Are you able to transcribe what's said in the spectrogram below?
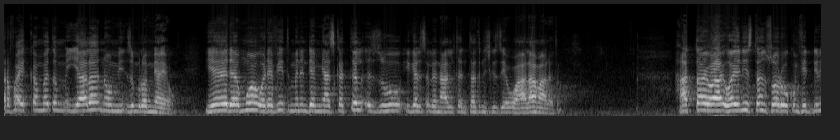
አርፎ አይቀመጥም እያለ ነው ዝም ብሎ የሚያየው። ይህ ደግሞ ወደፊት ምን እንደሚያስከትል እዚሁ ይገልጽልናል ተትንሽ ጊዜ በኋላ ማለት ነው ሀታ ወይኒስ ተንሶሩኩም ፊዲን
